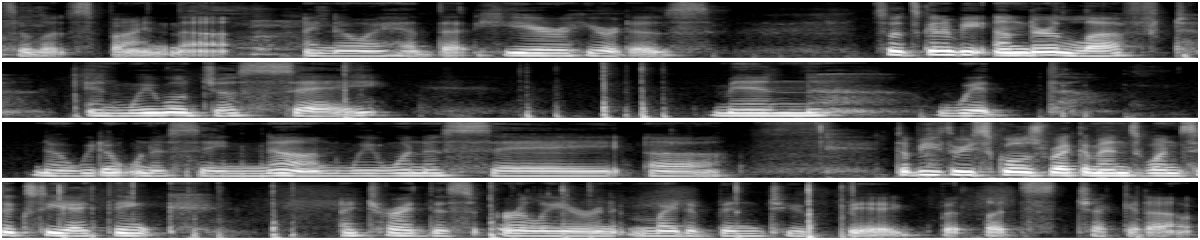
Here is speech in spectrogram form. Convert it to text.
So let's find that. I know I had that here. Here it is. So it's going to be under left, and we will just say min width. No, we don't want to say none. We want to say uh, W3 Schools recommends 160. I think I tried this earlier and it might have been too big, but let's check it out.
